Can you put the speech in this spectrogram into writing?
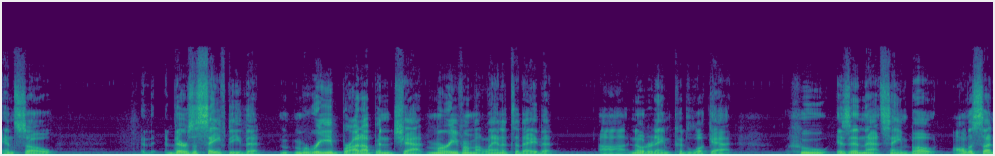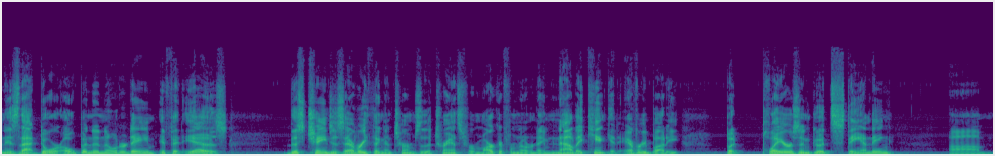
and so there's a safety that Marie brought up in chat. Marie from Atlanta today that uh, Notre Dame could look at, who is in that same boat. All of a sudden, is that door open to Notre Dame? If it is, this changes everything in terms of the transfer market from Notre Dame. Now they can't get everybody, but players in good standing. Um,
